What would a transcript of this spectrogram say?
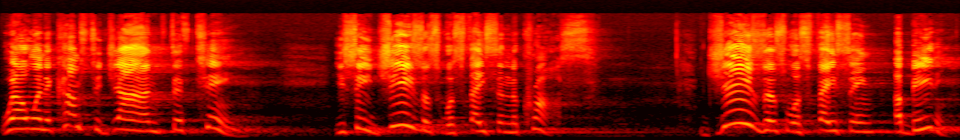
Well, when it comes to John 15, you see, Jesus was facing the cross. Jesus was facing a beating.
